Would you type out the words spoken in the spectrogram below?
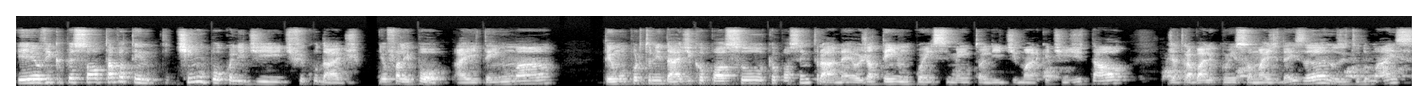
E eu vi que o pessoal tava tendo, tinha um pouco ali de dificuldade. Eu falei, pô, aí tem uma tem uma oportunidade que eu posso que eu posso entrar, né? Eu já tenho um conhecimento ali de marketing digital, já trabalho com isso há mais de 10 anos e tudo mais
